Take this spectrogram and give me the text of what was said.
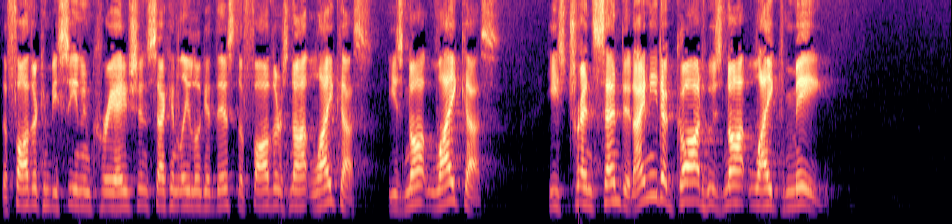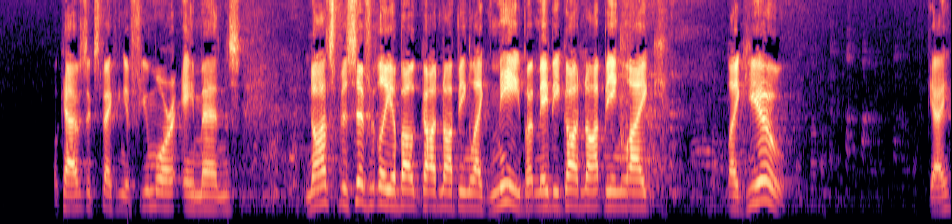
The Father can be seen in creation. Secondly, look at this the Father's not like us. He's not like us, He's transcendent. I need a God who's not like me. Okay, I was expecting a few more amens. Not specifically about God not being like me, but maybe God not being like, like you. Okay?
